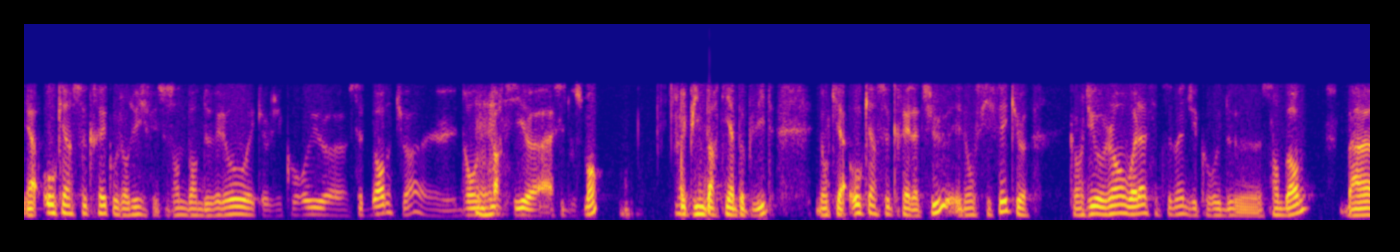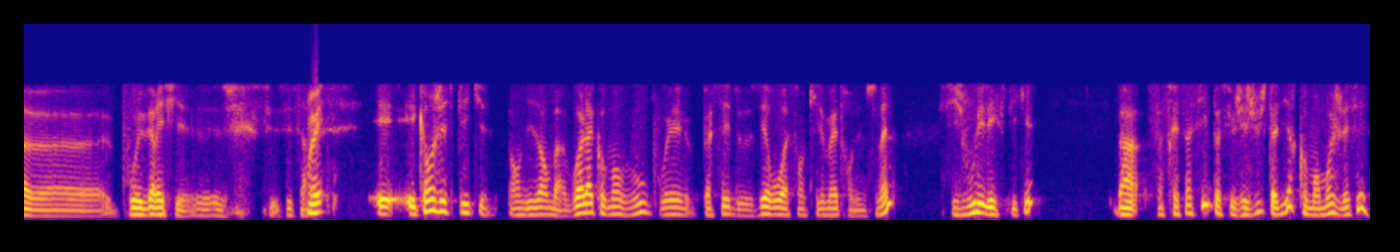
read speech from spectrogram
il n'y a aucun secret qu'aujourd'hui j'ai fait 60 bornes de vélo et que j'ai couru cette borne, tu vois, dont une mm-hmm. partie assez doucement et puis une partie un peu plus vite. Donc il n'y a aucun secret là-dessus. Et donc ce qui fait que quand je dis aux gens, voilà, cette semaine j'ai couru de 100 bornes, bah, euh, vous pouvez vérifier. C'est ça. Oui. Et, et, quand j'explique en disant, bah, voilà comment vous pouvez passer de 0 à 100 km en une semaine, si je voulais l'expliquer, bah, ça serait facile parce que j'ai juste à dire comment moi je l'ai fait.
